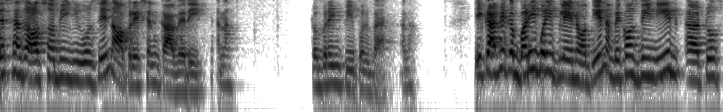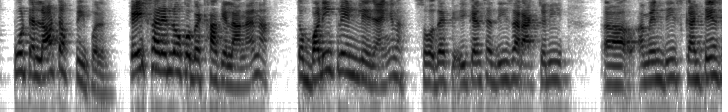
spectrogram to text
this has also been used in operation kaveri है ना to bring people back है ना ये काफ़ी बड़ी बड़ी प्लेन होती है ना because we need to put a lot of people कई सारे लोगों को बैठा के लाना है ना तो बड़ी प्लेन ले जाएँगे ना so that you can say these are actually I mean these contents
